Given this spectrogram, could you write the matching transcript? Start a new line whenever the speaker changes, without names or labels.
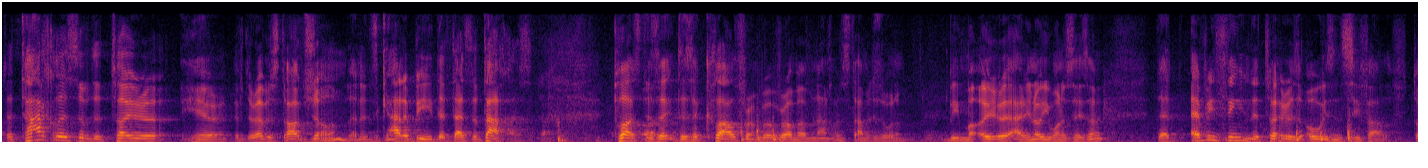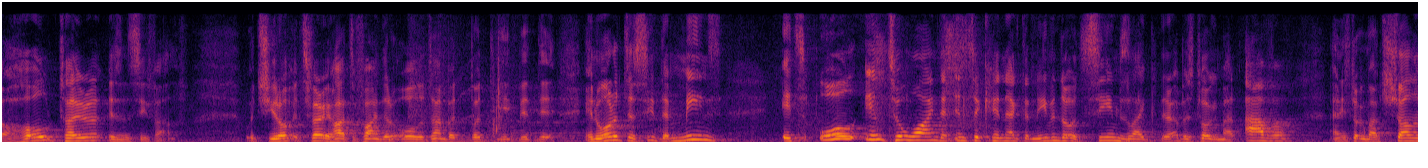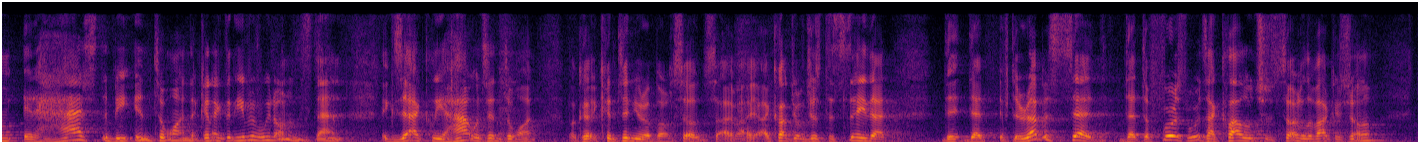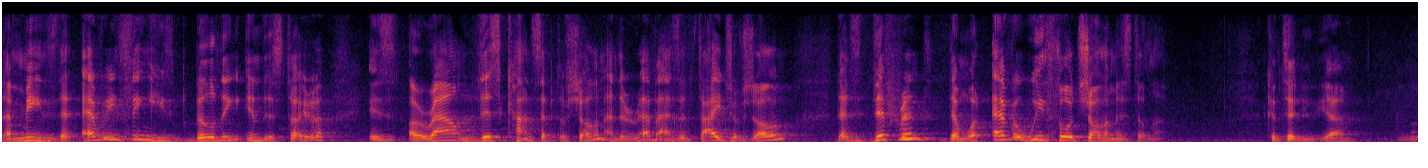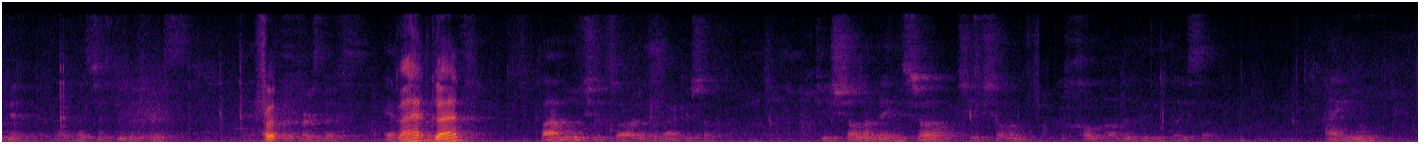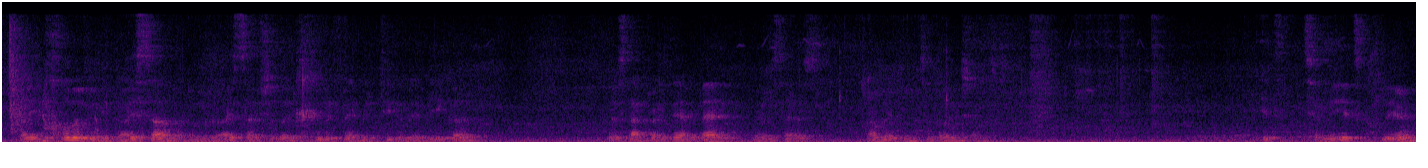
The tachlis of the Torah here, if the Rebbe starts Shalom, then it's got to be that that's the tachlis. Plus, there's a there's a klal from Rav Nachman Stam. I just want to be I know you want to say something. That everything in the Torah is always in Sif Aleph. The whole Torah is in Sif Aleph. Which you know, it's very hard to find it all the time. But but in order to see, that means it's all intertwined and interconnected. And even though it seems like the Rebbe is talking about Ava and he's talking about shalom, it has to be intertwined and connected, even if we don't understand exactly how it's intertwined. But continue, Rabbi. So, so I, I, cut you off just to say that, that, that if the Rebbe said that the first words haklalut shesar shalom, that means that everything he's building in this Torah is around this concept of shalom, and the Rebbe has a taich of shalom that's different than whatever we thought shalom is till now. Continue, yeah.
Look at Let's just do the first.
For,
the first verse.
Go ahead, go ahead.
Klalu shetzorah v'rakishol. Sheisholam ve'yisro, sheisholam v'chol odah v'midoisa. Hainu, v'yichulu v'midoisa, v'midoisa, shelo yichulu v'mitiva v'yika. We'll stop right there. Then, when it says, It's, to me, it's clear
